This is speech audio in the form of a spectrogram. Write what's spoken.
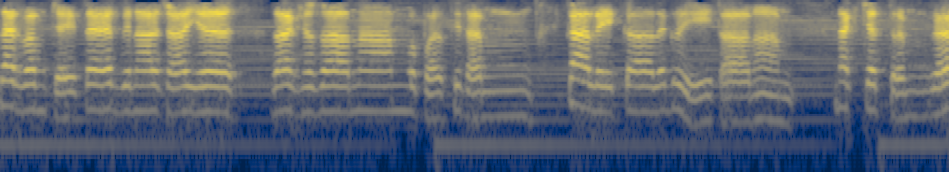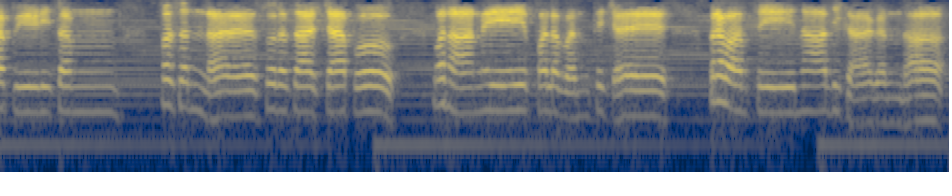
सर्वं चैतद्विनाशाय राक्षसानाम् उपस्थितम्। काले कालगृहीतानां नक्षत्रं ग्रहपीडितम् प्रसन्न सुरताश्चापो वनानि फलवन्ति च। प्रवन्ति नाधिका गन्धा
